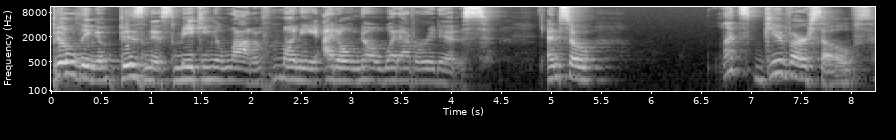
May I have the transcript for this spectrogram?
building a business, making a lot of money, I don't know, whatever it is. And so let's give ourselves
